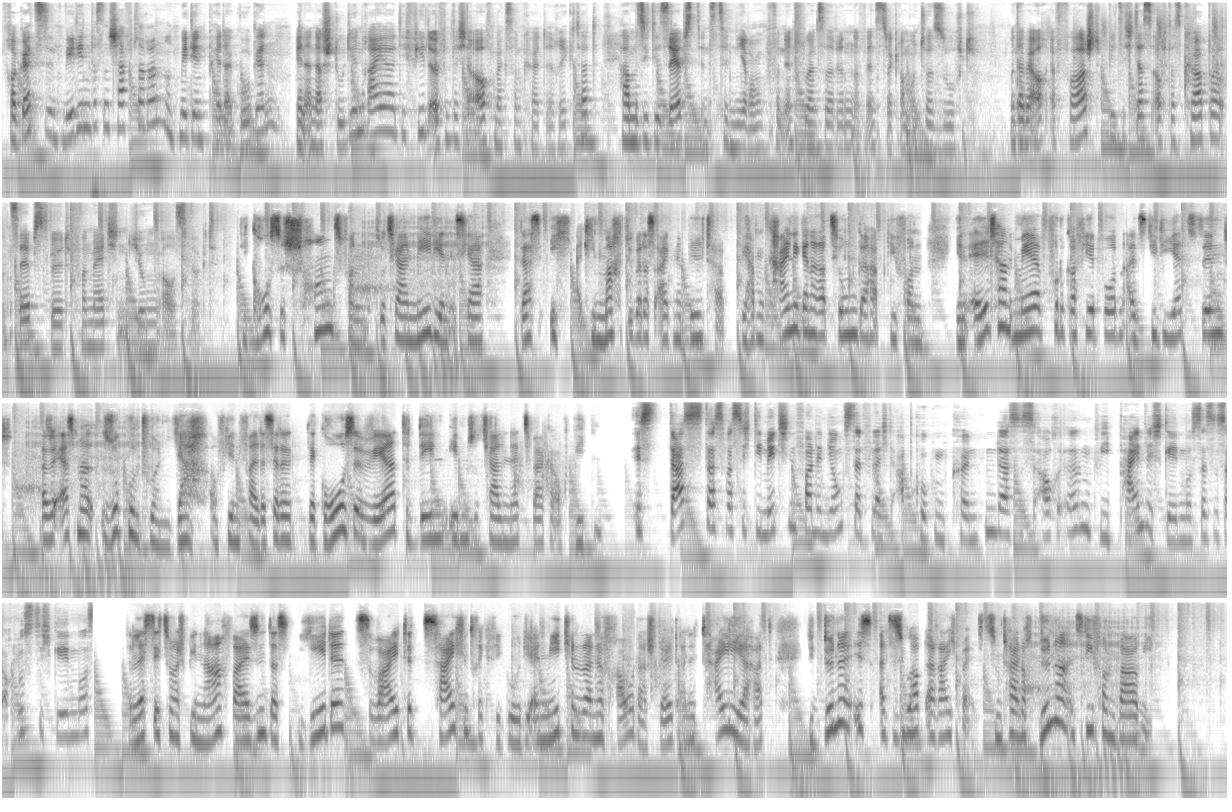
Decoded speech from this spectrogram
Frau Götz sind Medienwissenschaftlerin und Medienpädagogin. In einer Studienreihe, die viel öffentliche Aufmerksamkeit erregt hat, haben sie die Selbstinszenierung von Influencerinnen auf Instagram untersucht und dabei auch erforscht, wie sich das auf das Körper- und Selbstbild von Mädchen und Jungen auswirkt. Die große Chance von sozialen Medien ist ja, dass ich die Macht über das eigene Bild habe. Wir haben keine Generation gehabt, die von ihren Eltern mehr fotografiert wurden als die, die jetzt sind. Also erstmal Subkulturen, ja, auf jeden Fall. Das ist ja der, der große Wert, den eben soziale Netzwerke auch bieten. Ist das das, was sich die Mädchen von den Jungs dann vielleicht abgucken könnten, dass es auch irgendwie peinlich gehen muss, dass es auch lustig gehen muss? Dann lässt sich zum Beispiel nachweisen, dass jede zweite Zeichentrickfigur, die ein Mädchen oder eine Frau darstellt, eine Taille hat, die dünner ist, als es überhaupt erreichbar ist. Zum Teil noch dünner als die von Barbie.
